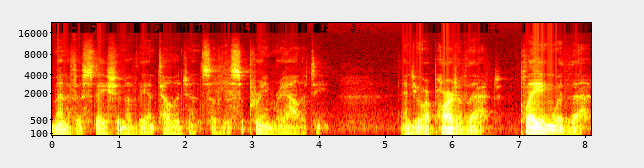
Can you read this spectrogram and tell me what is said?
manifestation of the intelligence of the supreme reality. And you are part of that, playing with that.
